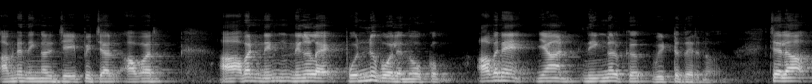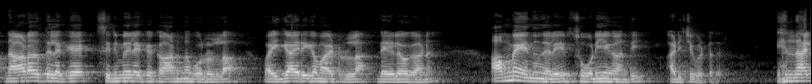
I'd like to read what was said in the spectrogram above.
അവനെ നിങ്ങൾ ജയിപ്പിച്ചാൽ അവർ അവൻ നിങ്ങളെ പൊന്നുപോലെ നോക്കും. അവനെ ഞാൻ നിങ്ങൾക്ക് വിട്ടുതരുന്നു. ചില നാടകത്തിലൊക്കെ സിനിമയിലൊക്കെ കാണുന്ന പോലുള്ള വൈകാരികമായിട്ടുള്ള ഡയലോഗാണ് അമ്മ എന്ന നിലയിൽ സോണിയാഗാന്ധി അടിച്ചുവിട്ടത് എന്നാൽ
